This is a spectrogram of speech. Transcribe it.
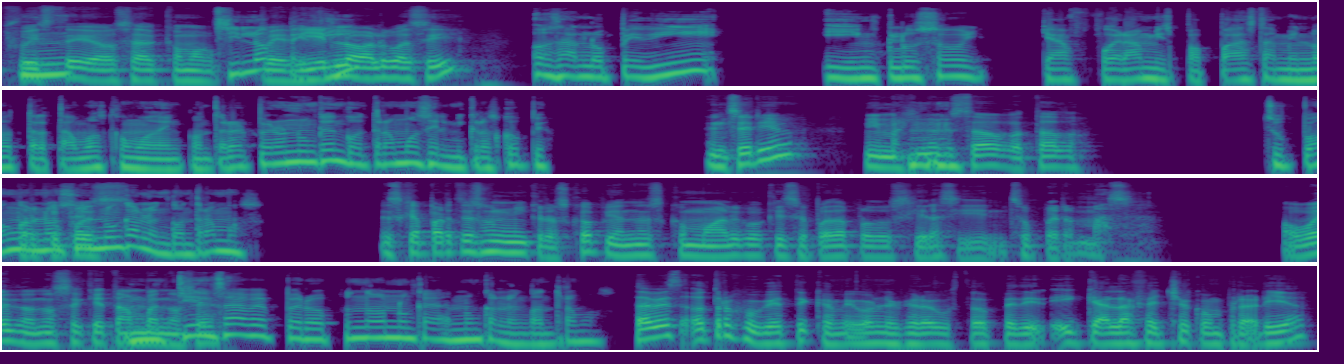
fuiste, o sea, como Mm, sí lo pedirlo pedí. o algo así. O sea, lo pedí e incluso ya fuera mis papás también lo tratamos como de encontrar, pero nunca encontramos el microscopio. ¿En serio? Me imagino que estaba agotado. Supongo, Porque, no sé, pues, nunca lo encontramos. Es que aparte es un microscopio, no es como algo que se pueda producir así en super masa. O bueno, no sé qué tan bueno Mm, ¿Quién sea. sabe? Pero pues no, nunca, nunca lo encontramos. ¿Sabes? Otro juguete que a mí igual me hubiera gustado pedir y que a la fecha compraría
